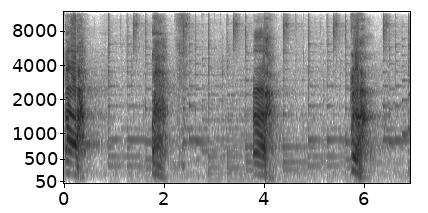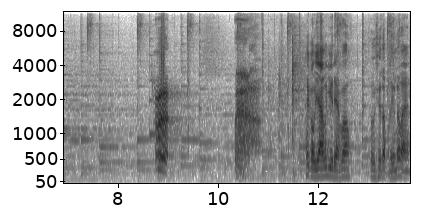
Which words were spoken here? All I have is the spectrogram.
À. À. À. thấy cầu dai của Duy đẹp không thường xuyên tập luyện đó bạn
